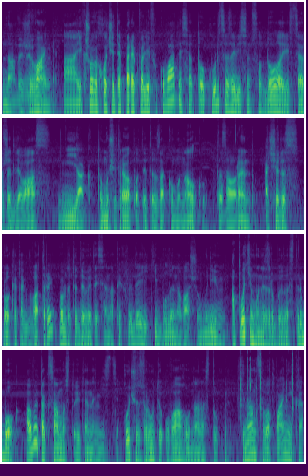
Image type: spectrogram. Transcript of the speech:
на виживання. А якщо ви хочете перекваліфікуватися, то курси за 800 доларів це вже для вас ніяк, тому що треба платити за комуналку та за оренду. А через роки так 2-3 ви будете дивитися на тих людей, які були на вашому рівні. А потім вони зробили стрибок, а ви так само стоїте на місці. Хочу звернути увагу на наступне: фінансова паніка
